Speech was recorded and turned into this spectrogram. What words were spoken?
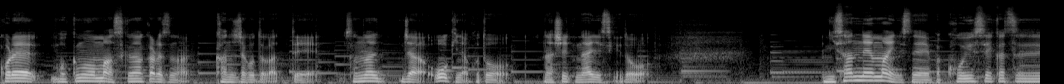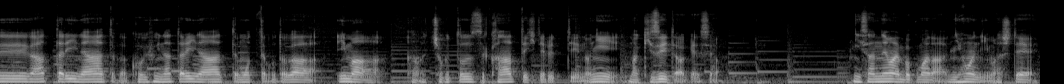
これ僕もまあ少なからずな感じたことがあってそんなじゃあ大きなことを成し得てないですけど23年前にですねやっぱこういう生活があったらいいなとかこういう風になったらいいなって思ったことが今ちょっとずつ叶ってきてるっていうのに、まあ、気づいたわけですよ。23年前僕まだ日本にいまして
